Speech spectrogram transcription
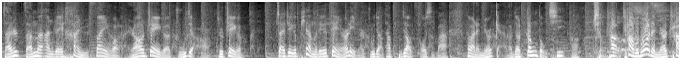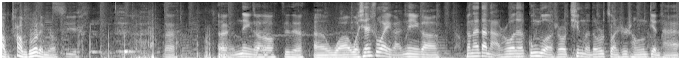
咱咱们按这汉语翻译过来，然后这个主角就这个。在这个片子这个电影里面，主角他不叫曹喜八，他把这名改了，叫张斗七啊，差差不多这名，差差不多这名。七，哎呃，哎，那个，今年呃，我我先说一个，那个刚才蛋挞说他工作的时候听的都是钻石城电台，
